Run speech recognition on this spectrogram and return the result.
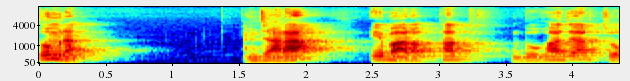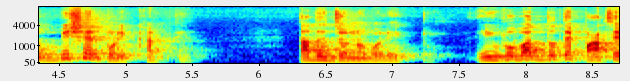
তোমরা যারা এবার অর্থাৎ দু হাজার চব্বিশের পরীক্ষার্থী, তাদের জন্য বলি একটু। এই উপপাদ্যতে পাঁচে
